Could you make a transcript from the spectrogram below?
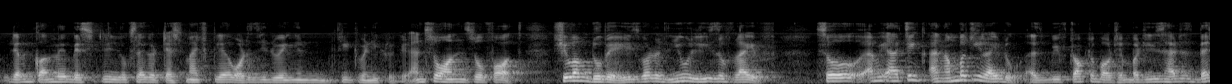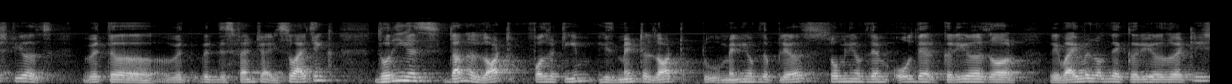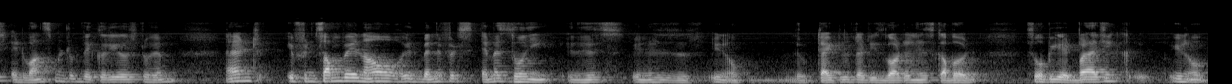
Devon Conway basically looks like a test match player. What is he doing in T20 cricket? And so on and so forth. Shivam Dube, he's got a new lease of life. So, I mean, I think Ambati Rayudu, as we've talked about him, but he's had his best years with, uh, with, with this franchise. So I think Dhoni has done a lot for the team. He's meant a lot to many of the players. So many of them owe their careers or revival of their careers or at least advancement of their careers to him. And if in some way now it benefits MS Dhoni in his in his you know the titles that he's got in his cupboard, so be it. But I think you know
